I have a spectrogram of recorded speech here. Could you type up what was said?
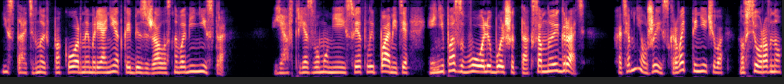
не стать вновь покорной марионеткой безжалостного министра. «Я в трезвом уме и светлой памяти и не позволю больше так со мной играть. Хотя мне уже и скрывать-то нечего, но все равно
